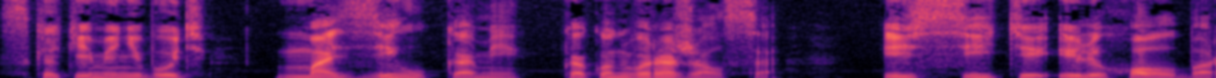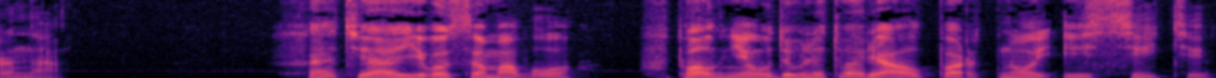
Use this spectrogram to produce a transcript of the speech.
с какими-нибудь мазилками, как он выражался, из Сити или Холборна. Хотя его самого вполне удовлетворял портной из Сити.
